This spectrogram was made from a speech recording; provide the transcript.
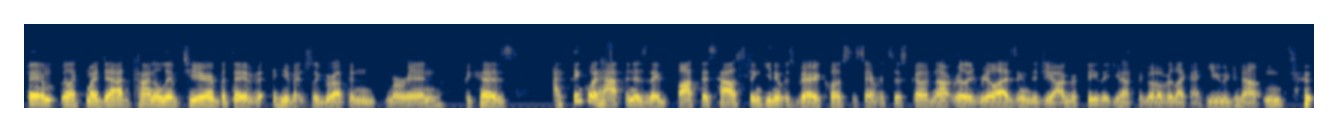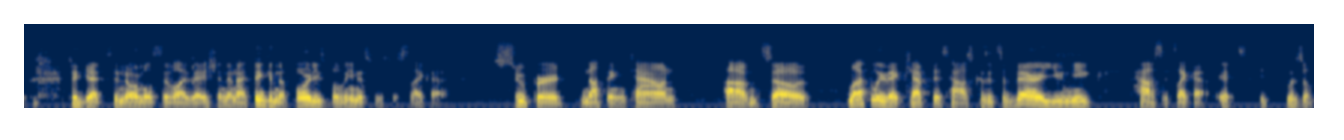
fam, like my dad kind of lived here, but they he eventually grew up in Marin because I think what happened is they bought this house thinking it was very close to San Francisco, not really realizing the geography that you have to go over like a huge mountain to, to get to normal civilization. And I think in the 40s, Bolinas was just like a super nothing town. Um, so luckily they kept this house because it's a very unique house. It's like a it's it was a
